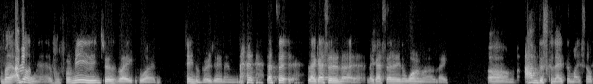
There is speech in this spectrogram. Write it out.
But I I'm mean- telling you, for- me, it's just like what, Jane the Virgin, and that's it. Like I said in the, like I said in the warm up, like, um, I've disconnected myself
